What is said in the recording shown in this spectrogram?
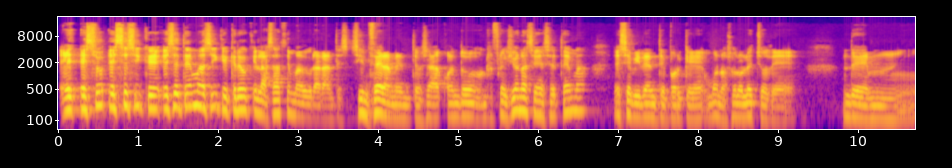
E, eso, ese sí que, ese tema sí que creo que las hace madurar antes, sinceramente. O sea, cuando reflexionas en ese tema, es evidente, porque, bueno, solo el hecho de, de, mm,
